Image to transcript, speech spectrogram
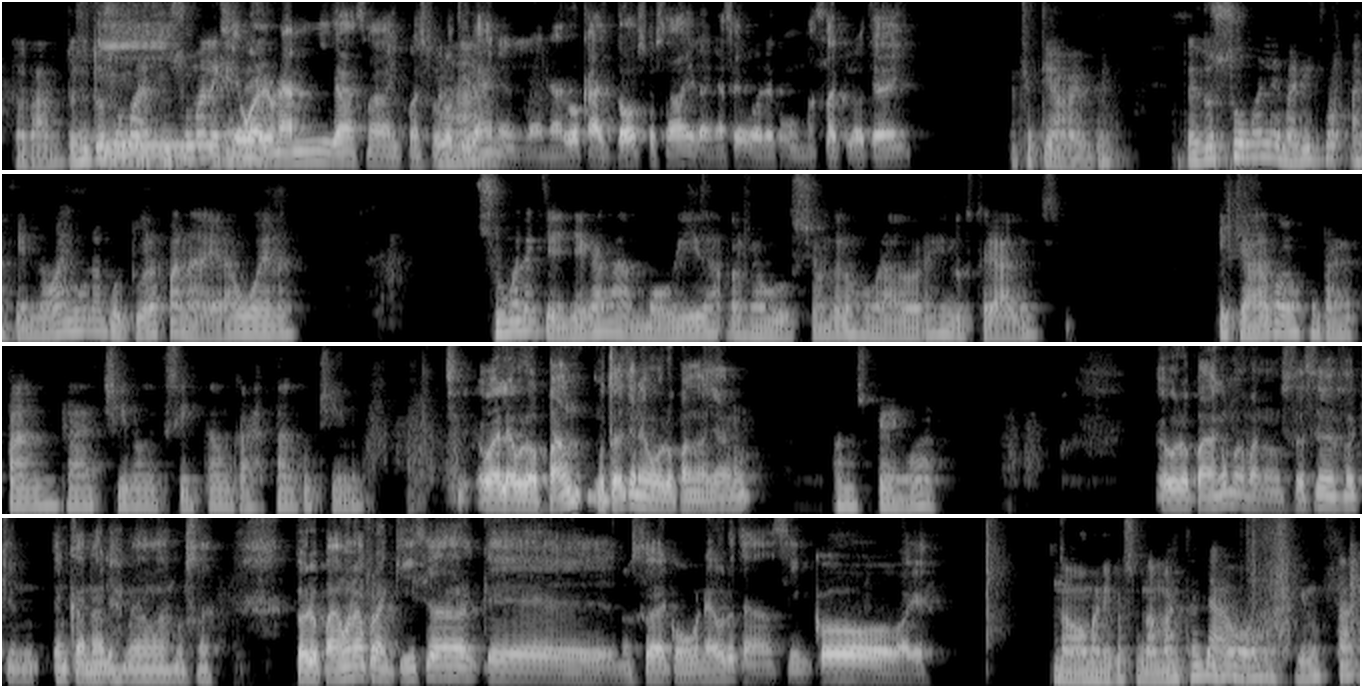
Total. Entonces tú súmale, tú súmale que se vuelve una amiga, ¿sabes? Y pues eso lo tiras en, el- en algo caldoso, ¿sabes? Y la niña se vuelve como un masaclote ahí. Efectivamente. Entonces tú súmale, marico, a que no hay una cultura panadera buena. Súmale que llega la movida o revolución de los obradores industriales y que ahora podemos comprar el pan cada chino que exista, en cada estanco chino. Sí, O el Europan. Ustedes tienen Europan allá, ¿no? Ah, no sé qué, bueno. Europan es como, bueno, no sé si es aquí en, en Canarias nada más, no sé. Europan es una franquicia que, no sé, con un euro te dan cinco baguettes. No, marico, eso nada más está allá, weón, aquí no está.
